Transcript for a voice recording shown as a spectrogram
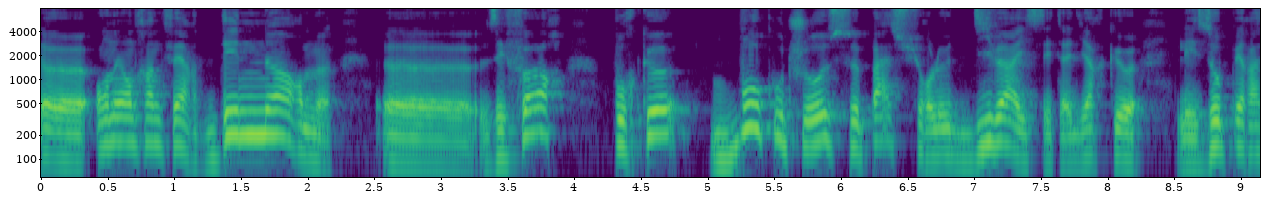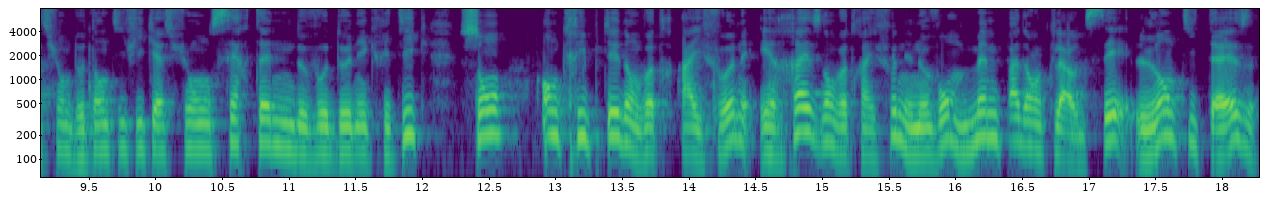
on est en train de faire d'énormes efforts pour que beaucoup de choses se passent sur le device, c'est-à-dire que les opérations d'authentification, certaines de vos données critiques sont encryptées dans votre iPhone et restent dans votre iPhone et ne vont même pas dans le cloud. C'est l'antithèse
